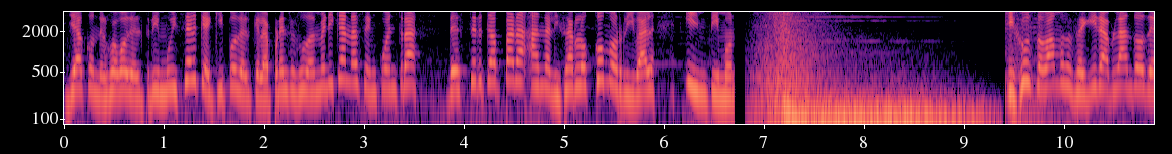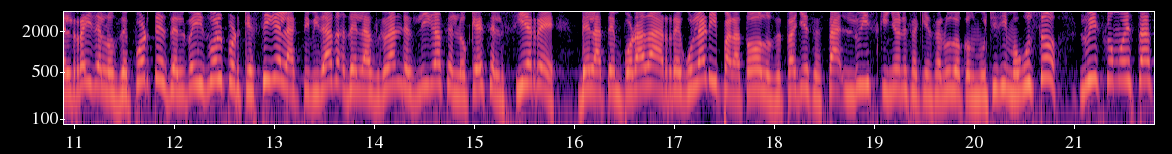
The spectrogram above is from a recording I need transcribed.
Ya con el juego del Tri muy cerca, equipo del que la prensa sudamericana se encuentra de cerca para analizarlo como rival íntimo. Y justo vamos a seguir hablando del rey de los deportes del béisbol porque sigue la actividad de las grandes ligas en lo que es el cierre de la temporada regular y para todos los detalles está Luis Quiñones a quien saludo con muchísimo gusto. Luis, ¿cómo estás?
